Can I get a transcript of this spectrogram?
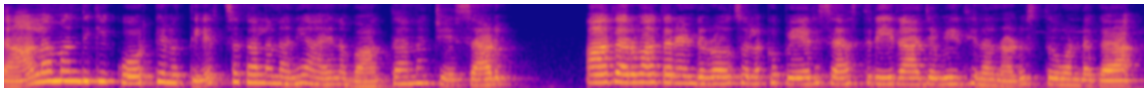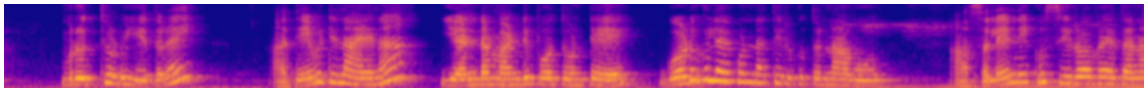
చాలామందికి కోర్కెలు తీర్చగలనని ఆయన వాగ్దానం చేశాడు. ఆ తర్వాత రెండు రోజులకు పేరు శాస్త్రి రాజవీధిన నడుస్తూ ఉండగా వృద్ధుడు ఎదురై అదేమిటి నాయనా? ఎండ మండిపోతుంటే గొడుగు లేకుండా తిరుగుతున్నావు. అసలే నీకు శిరోవేదన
